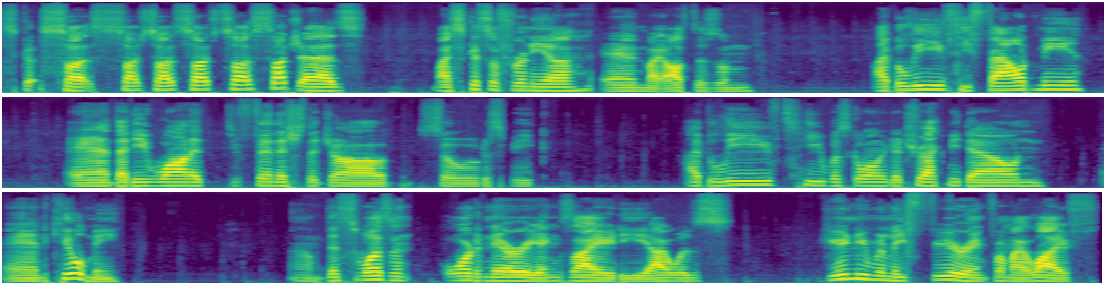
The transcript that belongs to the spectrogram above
such such such such such, such as my schizophrenia and my autism. I believed he found me and that he wanted to finish the job, so to speak. I believed he was going to track me down and kill me. Um, this wasn't ordinary anxiety. I was genuinely fearing for my life.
